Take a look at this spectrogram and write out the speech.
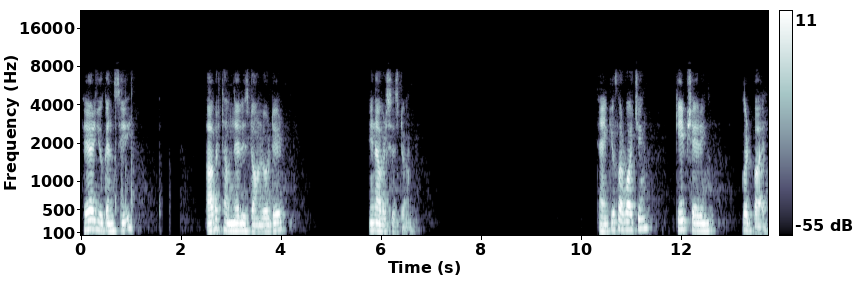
Here you can see our thumbnail is downloaded in our system. Thank you for watching. Keep sharing. Goodbye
